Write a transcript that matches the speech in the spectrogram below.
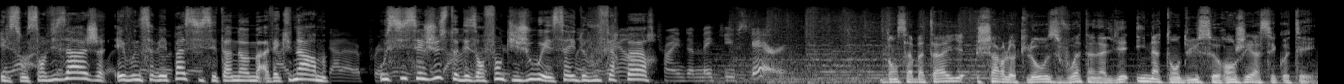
Ils sont sans visage et vous ne savez pas si c'est un homme avec une arme ou si c'est juste des enfants qui jouent et essayent de vous faire peur. Dans sa bataille, Charlotte Lawes voit un allié inattendu se ranger à ses côtés.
